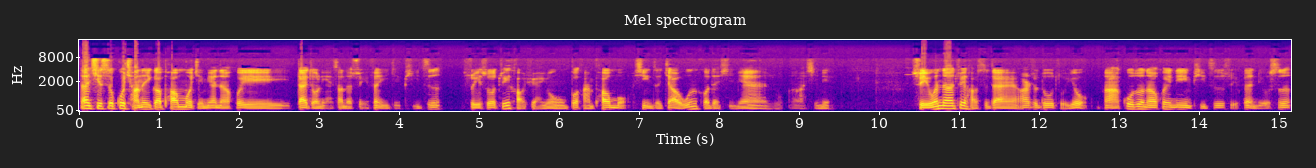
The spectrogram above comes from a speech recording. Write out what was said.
但其实过强的一个泡沫洁面呢，会带走脸上的水分以及皮脂，所以说最好选用不含泡沫、性质较温和的洗面乳啊洗脸。水温呢最好是在二十度左右啊，过热呢会令皮脂水分流失，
